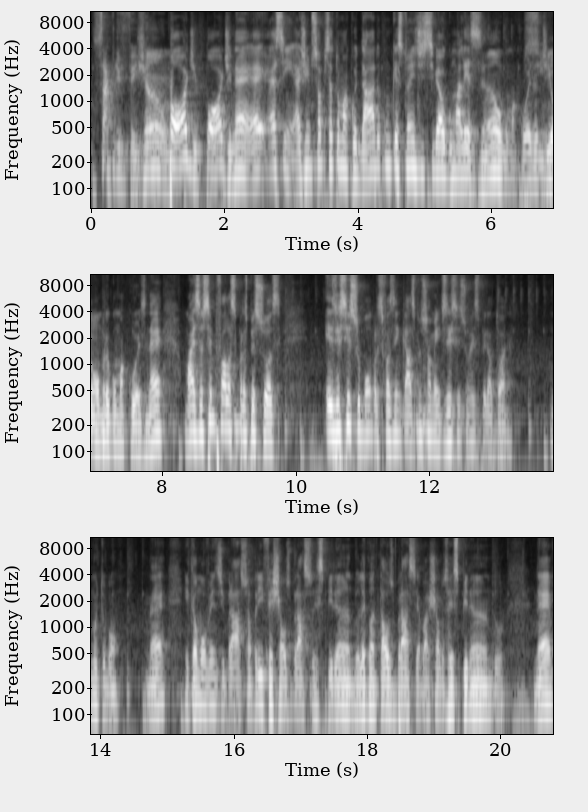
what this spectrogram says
saco de feijão. Pode, pode, né? É, é assim, a gente só precisa tomar cuidado com questões de se tiver alguma lesão, alguma coisa Sim. de ombro, alguma coisa, né? Mas eu sempre falo assim para as pessoas: exercício bom para se fazer em casa, principalmente exercício respiratório. Muito bom, né? Então, movimentos de braço, abrir e fechar os braços respirando, levantar os braços e abaixá-los respirando, né?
